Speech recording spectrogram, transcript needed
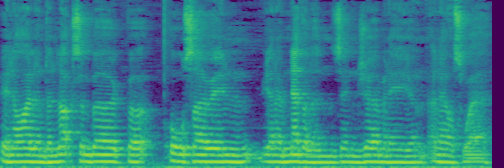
in Ireland and Luxembourg, but also in you know Netherlands, in Germany, and, and elsewhere.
